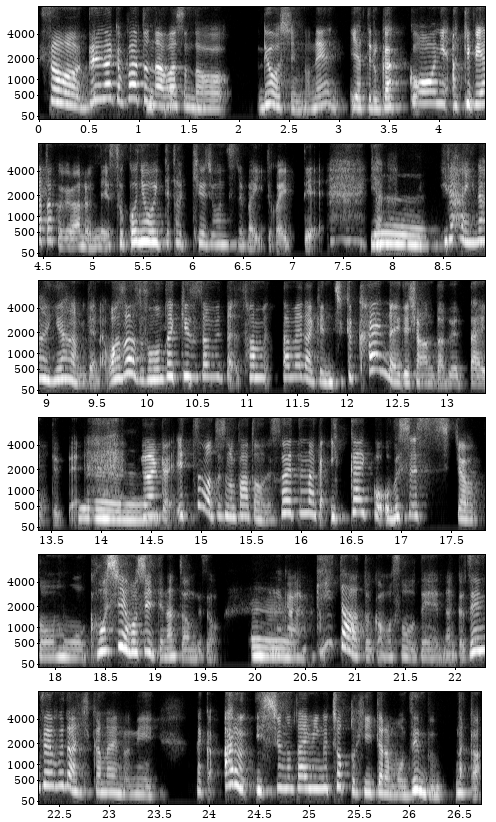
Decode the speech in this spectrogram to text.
そうでなんかパートナーはその両親のねやってる学校に空き部屋とかがあるんでそこに置いて卓球場にすればいいとか言っていや、うんいらんいらんいらんみたいなわざわざその卓球するためたためだけに実家帰んないでしょあんた絶対って言って。うんでなんかいつも私のパートナーでそうやってなんか一回こうオブセスしちゃうともう欲しい欲しいってなっちゃうんですよ。うんなんかギターとかもそうでなんか全然普段弾かないのになんかある一瞬のタイミングちょっと弾いたらもう全部なんか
